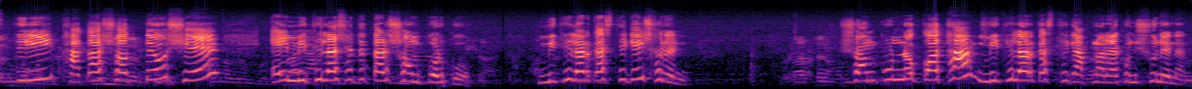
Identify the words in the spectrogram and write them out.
স্ত্রী থাকা সত্ত্বেও সে এই মিথিলার সাথে তার সম্পর্ক। মিথিলার কাছ থেকেই শোনেন। সম্পূর্ণ কথা মিথিলার কাছ থেকে আপনারা এখন শুনে নেন।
